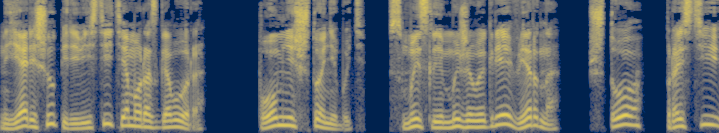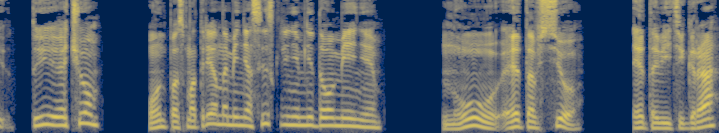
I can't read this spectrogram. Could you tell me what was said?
я решил перевести тему разговора. «Помнишь что-нибудь? В смысле, мы же в игре, верно?» «Что? Прости, ты о чем?» Он посмотрел на меня с искренним недоумением. «Ну, это все. Это ведь игра?»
